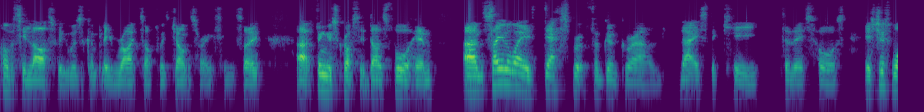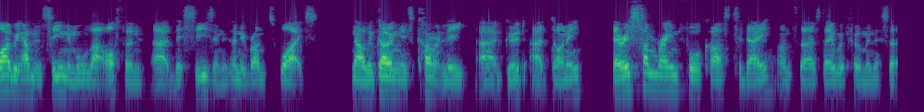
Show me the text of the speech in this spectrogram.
Obviously, last week was a complete write off with jumps racing, so uh, fingers crossed it does for him. Um, Sail Away is desperate for good ground. That is the key to this horse. It's just why we haven't seen him all that often uh, this season. He's only run twice. Now, the going is currently uh, good at Donny. There is some rain forecast today on Thursday. We're filming this at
